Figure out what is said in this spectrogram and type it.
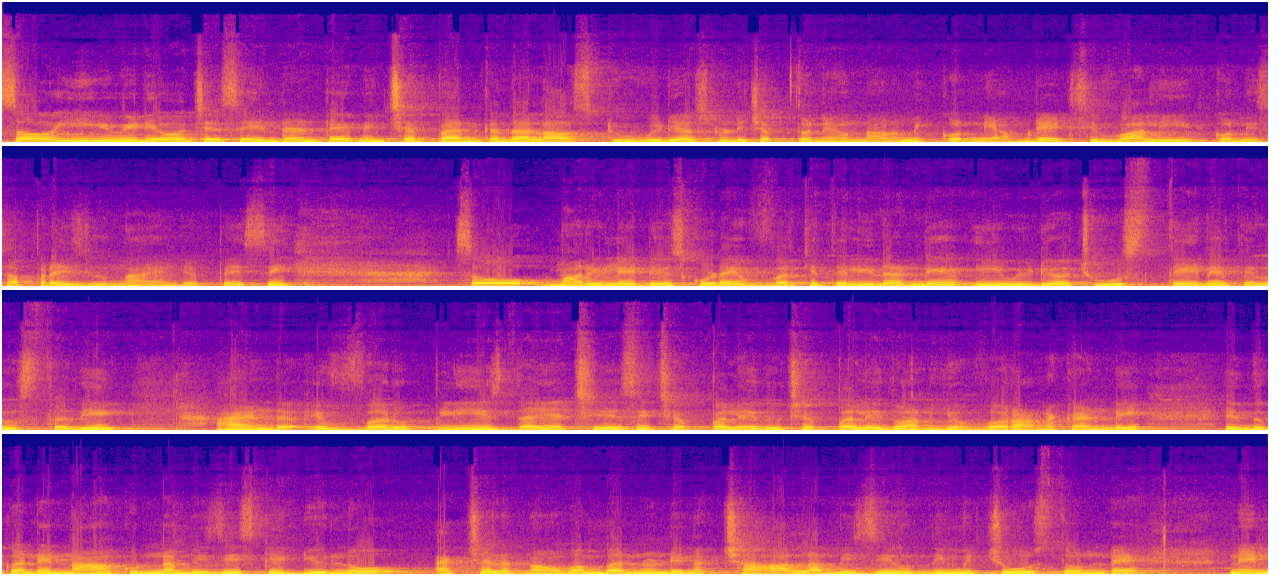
సో ఈ వీడియో వచ్చేసి ఏంటంటే నేను చెప్పాను కదా లాస్ట్ టూ వీడియోస్ నుండి చెప్తూనే ఉన్నాను. మీకు కొన్ని అప్డేట్స్ ఇవ్వాలి కొన్ని సర్ప్రైజ్లు ఉన్నాయని చెప్పేసి. సో మా రిలేటివ్స్ కూడా ఎవ్వరికి తెలియదండి ఈ వీడియో చూస్తేనే తెలుస్తుంది. అండ్ ఎవ్వరు ప్లీజ్ దయచేసి చెప్పలేదు చెప్పలేదు అని ఎవ్వరు అనకండి. ఎందుకంటే నాకున్న బిజీ స్కెడ్యూల్లో యాక్చువల్గా నవంబర్ నుండి నాకు చాలా బిజీ ఉంది. మీరు చూస్తుంటే నేను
